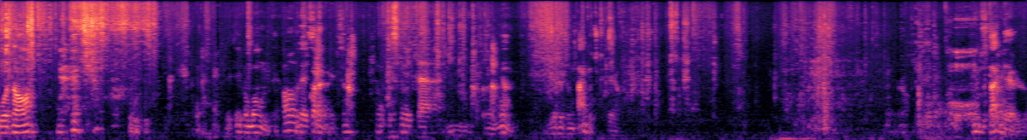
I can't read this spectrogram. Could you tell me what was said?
무서워? 이거 먹으면 돼. 어, 네, 숟가락 있죠? 먹겠습니다. 음, 그러면 얘를 좀 당겨줄게요. 이렇게. 당겨요, 일로.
